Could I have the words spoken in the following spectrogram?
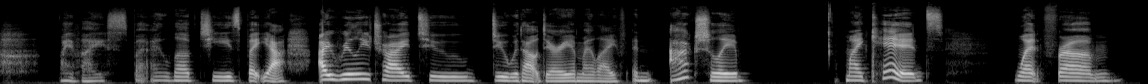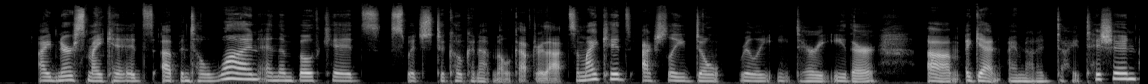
my vice, but I love cheese. But yeah, I really try to do without dairy in my life. And actually, my kids went from I nursed my kids up until one, and then both kids switched to coconut milk after that. So my kids actually don't really eat dairy either. Um, again, I'm not a dietitian.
